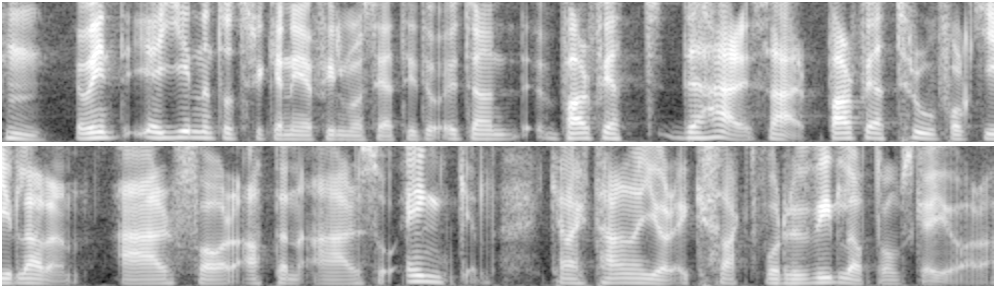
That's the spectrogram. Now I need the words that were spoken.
hmm, jag, vet inte, jag gillar inte att trycka ner filmer och säga att det är utan varför jag, det här är så här, varför jag tror folk gillar den är för att den är så enkel. Karaktärerna gör exakt vad du vill att de ska göra.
